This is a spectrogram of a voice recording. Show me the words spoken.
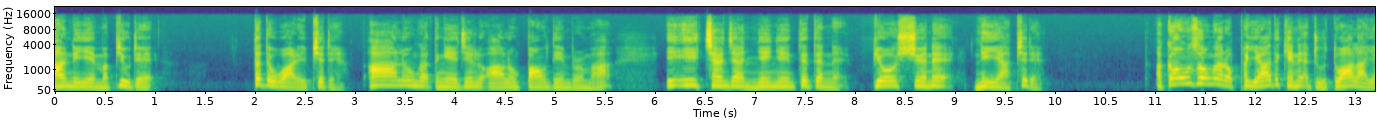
အာနေရမပြုတ်တဲ့တတ္တဝါတွေဖြစ်တယ်အားလုံးကတငယ်ချင်းလိုအားလုံးပေါင်းတင်ပြီးမှအေးအေးချမ်းချမ်းငြိမ်ငြိမ်သက်သက်နဲ့ပျော်ရွှင်တဲ့နေရာဖြစ်တယ်အကောင်းဆုံးကတော့ဖရာသခင်နဲ့အတူသွားလာရ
